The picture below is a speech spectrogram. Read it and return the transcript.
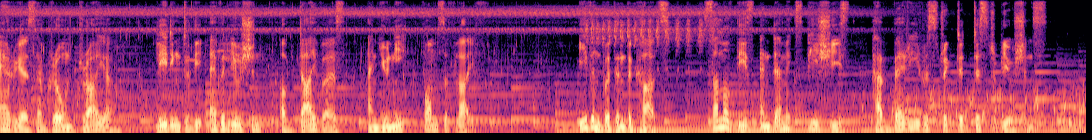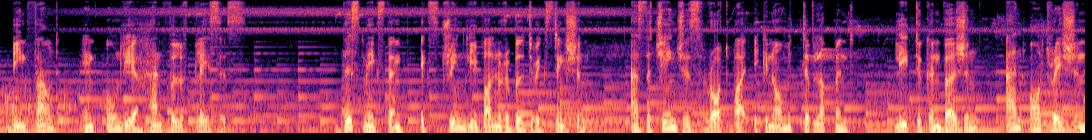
areas have grown drier, leading to the evolution of diverse and unique forms of life. Even within the Ghats, some of these endemic species have very restricted distributions, being found in only a handful of places. This makes them extremely vulnerable to extinction, as the changes wrought by economic development lead to conversion and alteration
